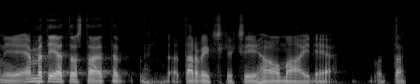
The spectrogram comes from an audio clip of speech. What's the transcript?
Niin, en mä tiedä tosta, että tarviiko keksiä ihan omaa ideaa, mutta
